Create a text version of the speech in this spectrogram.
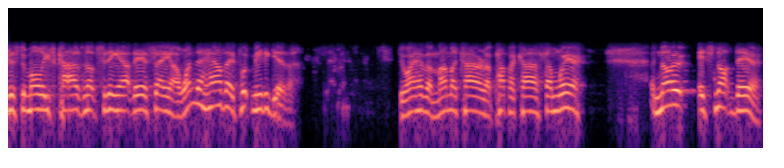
Sister Molly's car's not sitting out there saying, I wonder how they put me together. Do I have a mama car and a papa car somewhere? No, it's not there.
